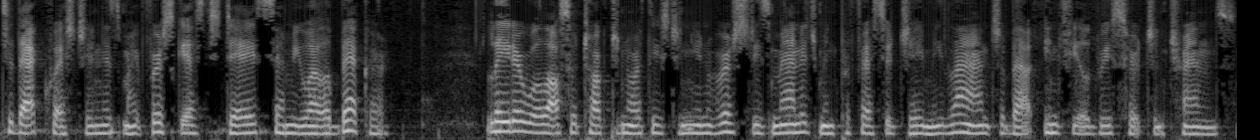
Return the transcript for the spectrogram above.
to that question is my first guest today, Samuella Becker. Later, we'll also talk to Northeastern University's management professor Jamie Ladge about infield research and trends.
